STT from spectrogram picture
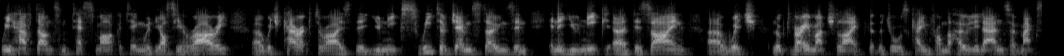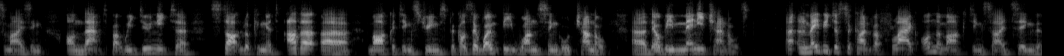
We have done some test marketing with Yossi Harari, uh, which characterized the unique suite of gemstones in, in a unique uh, design, uh, which looked very much like that the jewels came from the Holy Land, so maximizing on that. But we do need to start looking at other uh, marketing streams because there won't be one single channel. Uh, there'll be many channels. Uh, and maybe just a kind of a flag on the marketing side, seeing that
